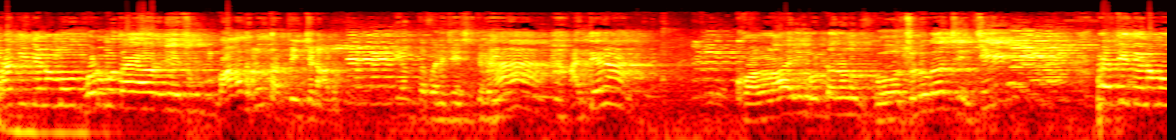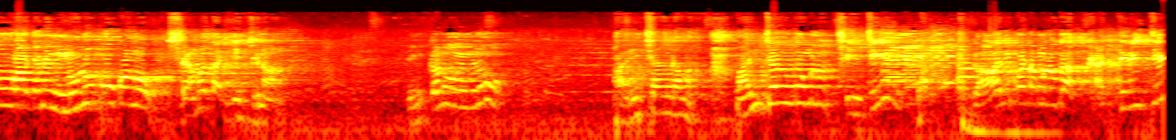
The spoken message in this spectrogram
ప్రతిదినము పొడుము తయారు చేసి బాధను తప్పించినాను ఎంత పని చేసి అంతేనా? కొల్లాయి గుడ్డలను గోచులుగా చించి ప్రతిదినము వాటిని నులుపుకొను శ్రమ తగ్గించినాను ఇంకను నేను పంచాంగము. పంచాంగములు చించి గాలిపటములుగా కత్తిరించి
